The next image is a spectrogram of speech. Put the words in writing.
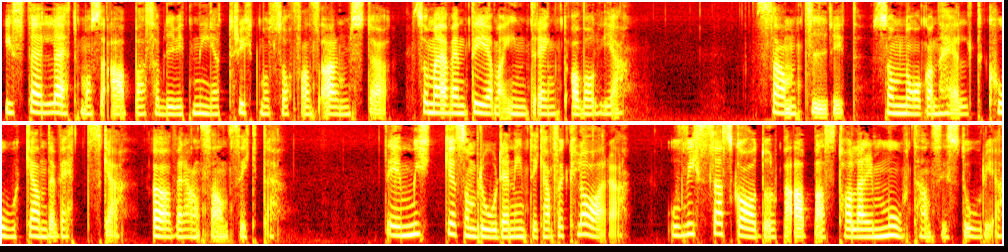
Istället måste Abbas ha blivit nedtryckt mot soffans armstöd som även det var indränkt av olja. Samtidigt som någon hällt kokande vätska över hans ansikte. Det är mycket som brodern inte kan förklara och vissa skador på Abbas talar emot hans historia.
